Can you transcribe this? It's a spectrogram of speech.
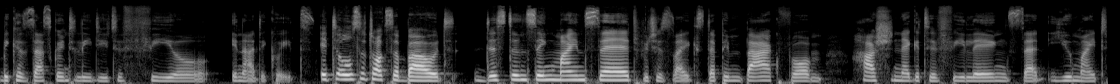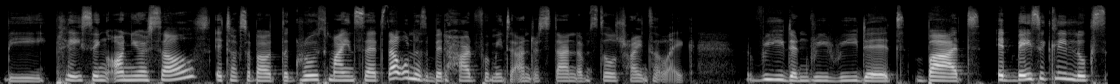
because that's going to lead you to feel inadequate. It also talks about distancing mindset, which is like stepping back from harsh negative feelings that you might be placing on yourself. It talks about the growth mindset. That one was a bit hard for me to understand. I'm still trying to like read and reread it, but it basically looks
